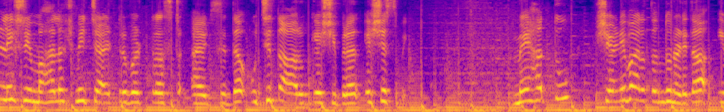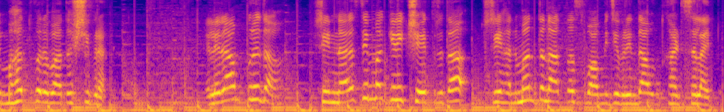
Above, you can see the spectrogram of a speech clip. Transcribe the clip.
ದೇವನಹಳ್ಳಿ ಶ್ರೀ ಮಹಾಲಕ್ಷ್ಮಿ ಚಾರಿಟಬಲ್ ಟ್ರಸ್ಟ್ ಆಯೋಜಿಸಿದ್ದ ಉಚಿತ ಆರೋಗ್ಯ ಶಿಬಿರ ಯಶಸ್ವಿ. ಮೇ ಹತ್ತು ಶನಿವಾರದಂದು ನಡೆದ ಈ ಮಹತ್ವರವಾದ ಶಿಬಿರ. ಯಲರಾಂಪುರದ ಶ್ರೀ ನರಸಿಂಹಗಿರಿ ಕ್ಷೇತ್ರದ ಶ್ರೀ ಹನುಮಂತನಾಥ ಸ್ವಾಮೀಜಿಯವರಿಂದ ಉದ್ಘಾಟಿಸಲಾಯಿತು.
